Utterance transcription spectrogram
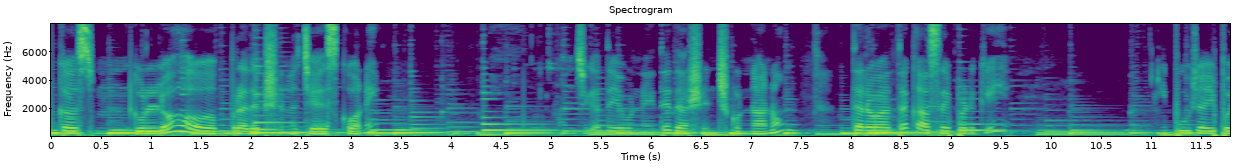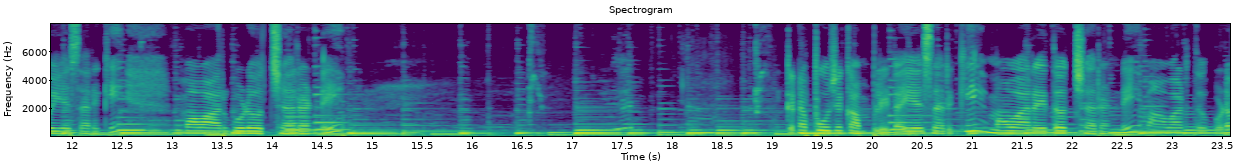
ఇంకా గుళ్ళో ప్రదక్షిణ చేసుకొని మంచిగా దేవుణ్ణి అయితే దర్శించుకున్నాను. తర్వాత కాసేపటికి పూజ అయిపోయేసరికి మా వారు కూడా వచ్చారండి. ఇంకా నా పూజ కంప్లీట్ అయ్యేసరికి మా వారు అయితే వచ్చారండి. మా వారితో కూడా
